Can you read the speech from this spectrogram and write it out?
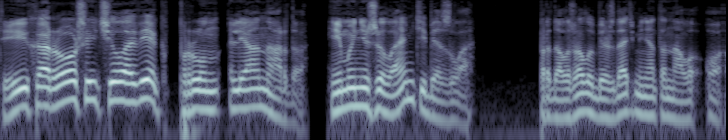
«Ты хороший человек, Прун Леонардо, и мы не желаем тебе зла», — продолжал убеждать меня Тонало О.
